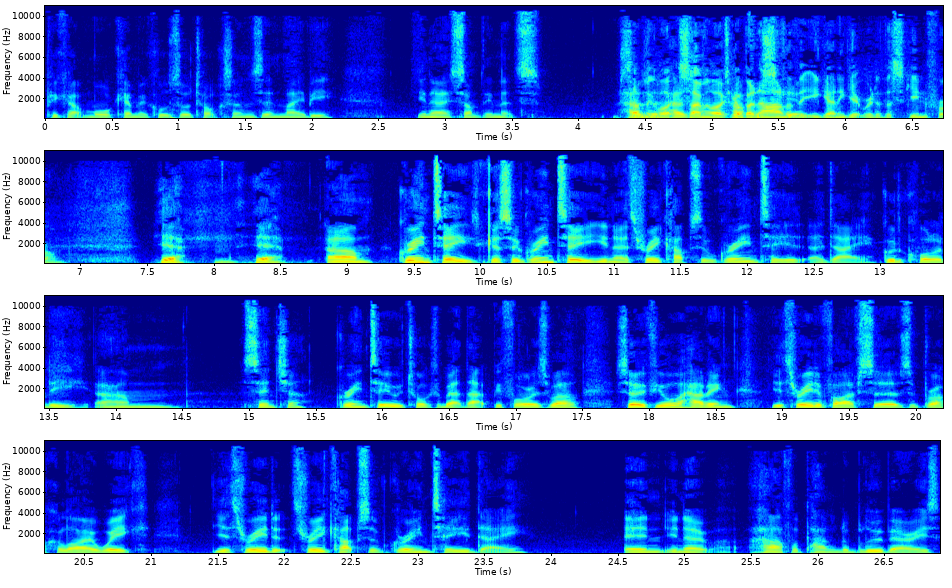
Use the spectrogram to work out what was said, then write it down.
pick up more chemicals or toxins than maybe, you know, something that's something like something like a banana skin. that you're going to get rid of the skin from. Yeah, mm. yeah. Um, green tea. So green tea, you know, three cups of green tea a day, good quality um, sencha green tea. We talked about that before as well. So if you're having your three to five serves of broccoli a week, your three to, three cups of green tea a day, and you know half a pint of blueberries,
